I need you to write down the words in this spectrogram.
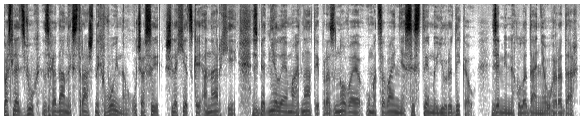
Пасля дзвюх згаданых страшных войнаў у часы шляхецкай анархіі збяднелыя магнаты праз новае ўмацаванне сістэмы юрыдыкаў зямельных уладанняў у гарадах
